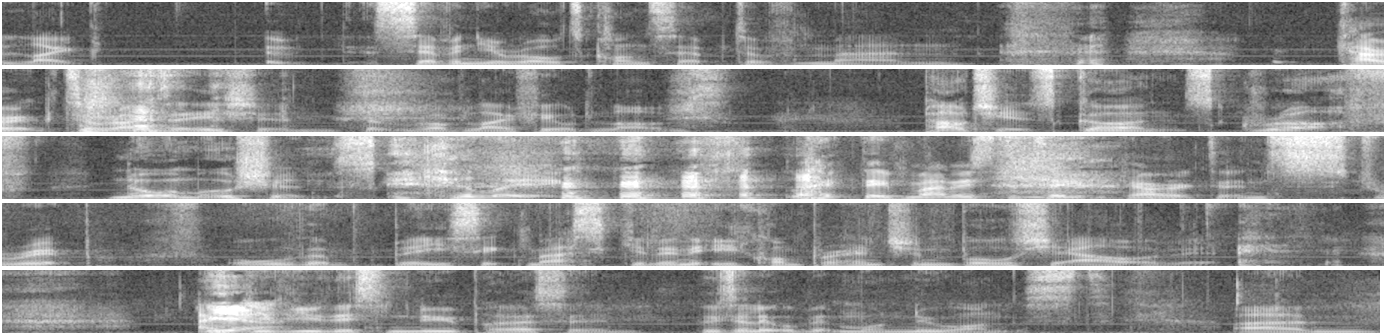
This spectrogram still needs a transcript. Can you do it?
like uh, seven-year-old's concept of man characterization that Rob Liefeld loves. Pouches, guns, gruff, no emotions, killing. like they've managed to take the character and strip all the basic masculinity comprehension bullshit out of it and yeah. give you this new person who's a little bit more nuanced. Um,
